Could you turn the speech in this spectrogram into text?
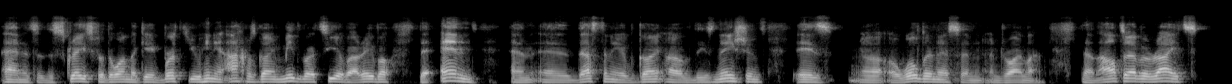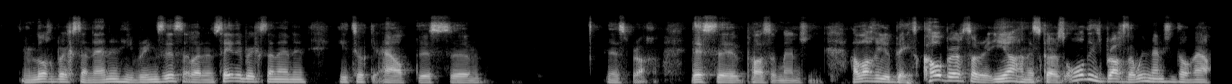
and it's a disgrace for the one that gave birth to you. Hine achras Goyim midvar The end and uh, destiny of going of these nations is uh, a wilderness and, and dry land. Now the Alter Rebbe writes in Loch Sanenin, he brings this, but in Seder Sanenin, he took out this um, this bracha, this uh, pasuk mentioning. Halacha yud beis. Kol berachas re'iyah haniskars. All these brachas that we mentioned till now,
